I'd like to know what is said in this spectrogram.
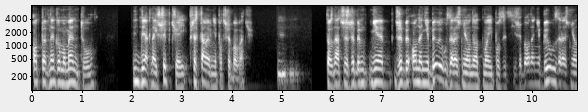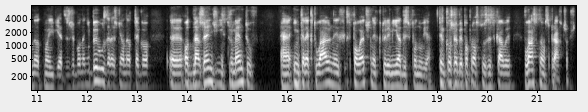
od pewnego momentu, jak najszybciej, przestały mnie potrzebować. Mhm. To znaczy, żeby, nie, żeby one nie były uzależnione od mojej pozycji, żeby one nie były uzależnione od mojej wiedzy, żeby one nie były uzależnione od tego, e, od narzędzi, instrumentów e, intelektualnych, społecznych, którymi ja dysponuję, tylko żeby po prostu zyskały własną sprawczość.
